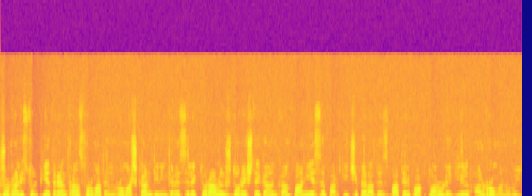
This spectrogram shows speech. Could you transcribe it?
Jurnalistul Pietrean, transformat în romașcan din interes electoral, își dorește ca în campanie să participe la dezbateri cu actualul edil al romanului.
